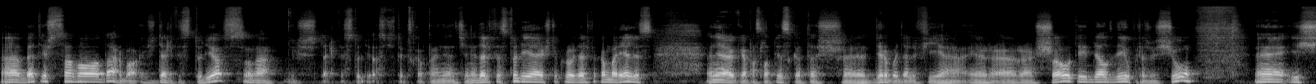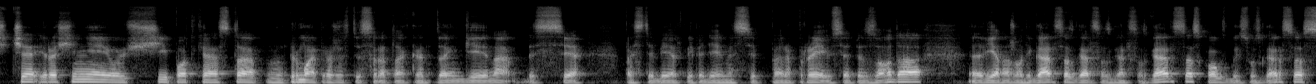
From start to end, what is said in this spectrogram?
bet iš savo darbo, iš Delfi studijos, na, iš Delfi studijos, čia taip skamba, ne, čia ne Delfi studija, iš tikrųjų Delfi kambarėlis, ne jokia paslaptis, kad aš dirbu Delfyje ir rašau, tai dėl dviejų priežasčių. Iš čia įrašinėjau šį podcastą. Pirmoji priežastis yra ta, kadangi, na, visi pastebėjo ir kreipė dėmesį per praėjusią epizodą, vieną žodį garsas, garsas, garsas, garsas, koks baisus garsas,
